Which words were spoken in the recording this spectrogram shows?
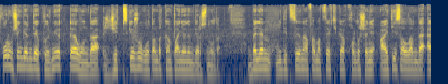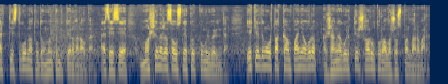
Форум шеңберінде көрме өтті, онда 70-ке жуық отандық компания өнімдері ұсынылды. Білім, медицина, фармацевтика, құрылыс және IT салаларында әріптестік орнатудың мүмкіндіктері қаралды. Әсіресе машина жасау ісіне көп көңіл бөлінді. Екі елдің ортақ компания құрып, жаңа көліктер шығару туралы жоспарлары бар.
